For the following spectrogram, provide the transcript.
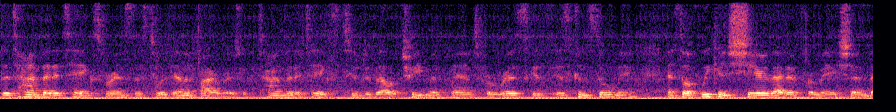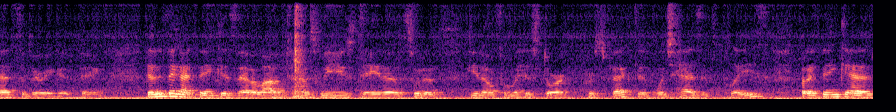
the time that it takes, for instance, to identify risk, the time that it takes to develop treatment plans for risk is, is consuming. And so if we can share that information, that's a very good thing. The other thing I think is that a lot of times we use data sort of, you know, from a historic perspective, which has its place. But I think as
